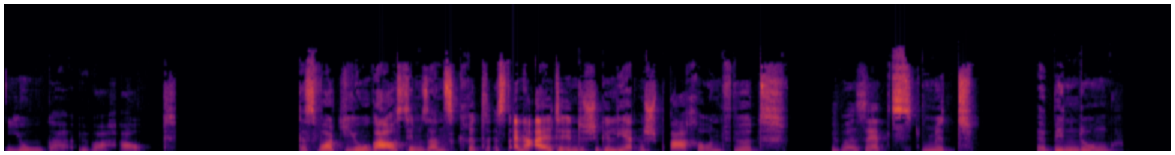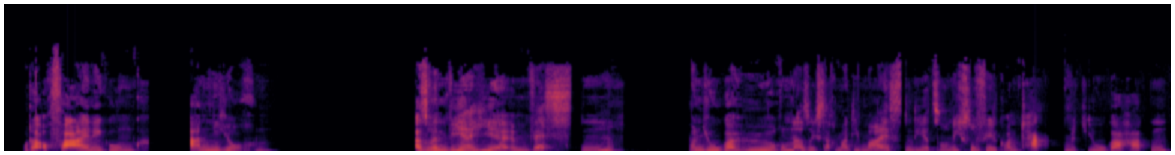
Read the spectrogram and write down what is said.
Yoga überhaupt? Das Wort Yoga aus dem Sanskrit ist eine alte indische Gelehrtensprache und wird übersetzt mit Verbindung oder auch Vereinigung, anjochen. Also wenn wir hier im Westen von Yoga hören, also ich sage mal die meisten, die jetzt noch nicht so viel Kontakt mit Yoga hatten,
